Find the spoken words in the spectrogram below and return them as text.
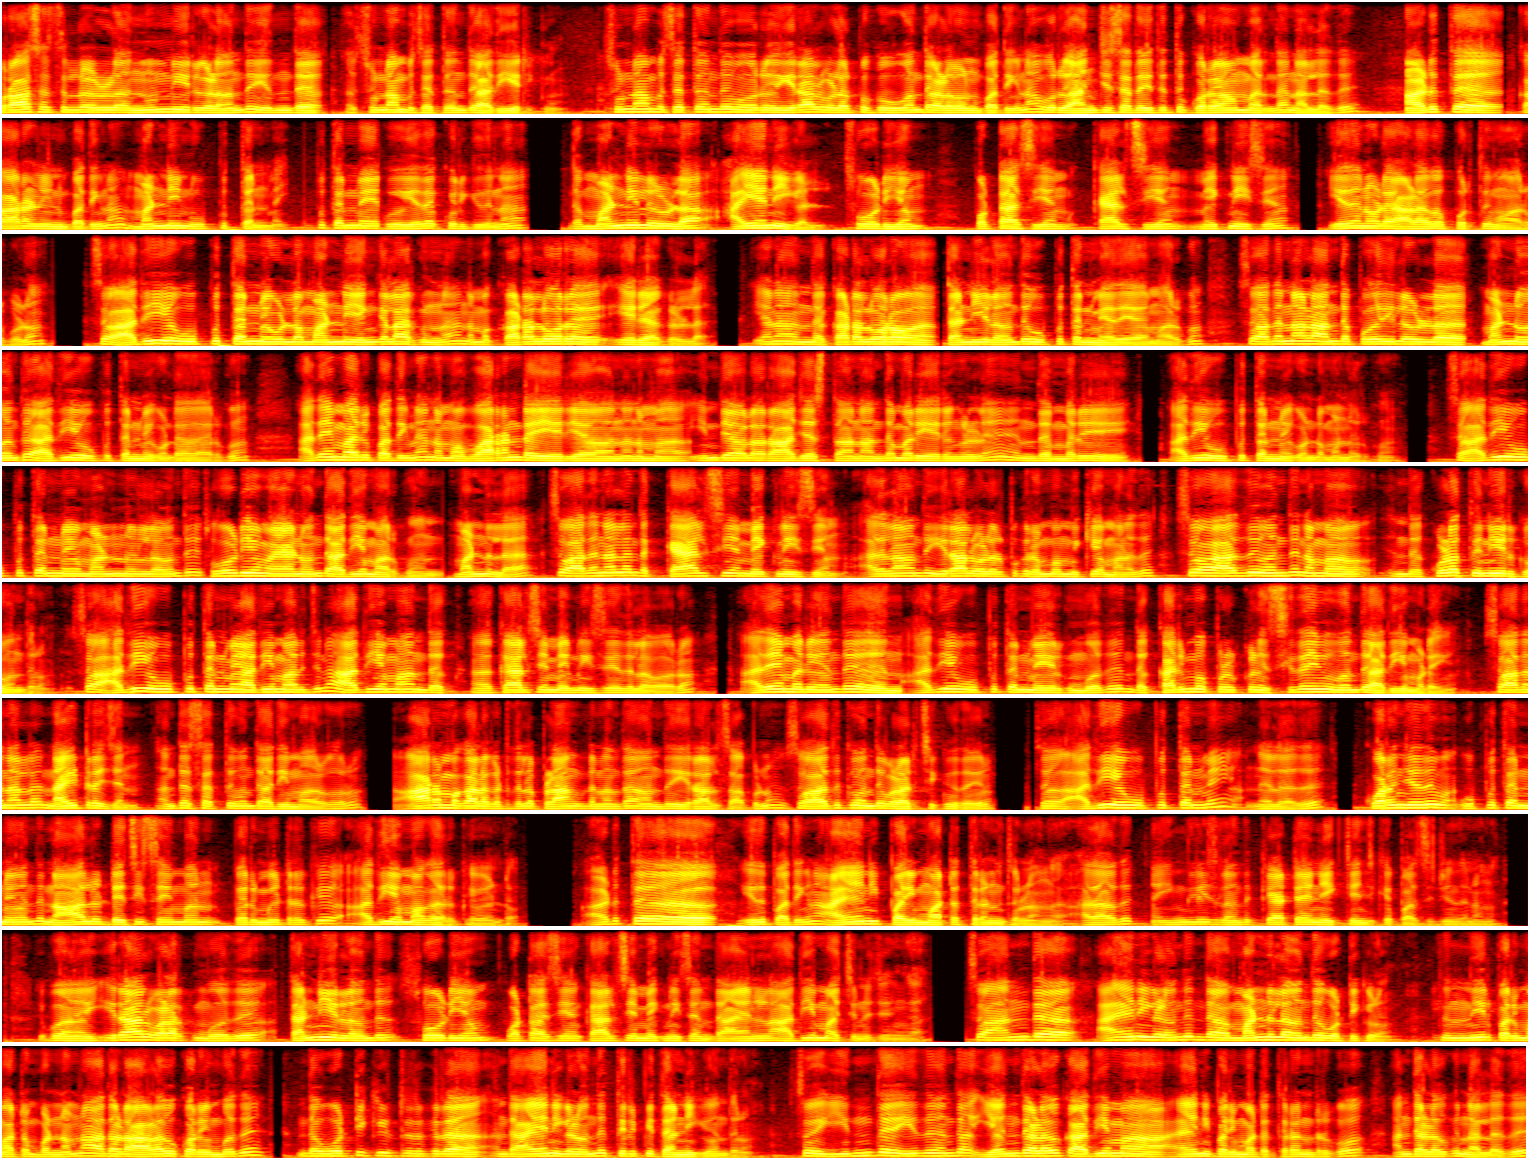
ப்ராசஸில் உள்ள நுண்ணுயிர்களை வந்து இந்த சுண்ணாம்பு சத்து வந்து அதிகரிக்கும். சுண்ணாம்பு சத்து வந்து ஒரு இறால் வளர்ப்புக்கு உகந்த அளவுன்னு பார்த்தீங்கன்னா ஒரு அஞ்சு சதவீதத்துக்கு குறையாமல் இருந்தால் நல்லது. அடுத்த காரணின்னு பார்த்தீங்கன்னா மண்ணின் உப்புத்தன்மை. உப்புத்தன்மை எதை குறிக்குதுன்னா இந்த மண்ணில் உள்ள அயனிகள் சோடியம் பொட்டாசியம் கால்சியம் மெக்னீசியம் இதனோட அளவை பொறுத்து மாறுபடும். ஸோ அதிக உப்புத்தன்மை உள்ள மண் எங்கெல்லாம் இருக்கும்னா நம்ம கடலோர ஏரியாக்களில். ஏன்னா அந்த கடலோரம் தண்ணியில் வந்து உப்புத்தன்மை அதிகமாக இருக்கும். ஸோ அதனால் அந்த பகுதியில் உள்ள மண் வந்து அதிக உப்புத்தன்மை கொண்டதாக இருக்கும். அதே மாதிரி பார்த்திங்கன்னா நம்ம வறண்ட ஏரியாவான நம்ம இந்தியாவில் ராஜஸ்தான் அந்த மாதிரி ஏரியாங்கள்லையும் இந்த மாதிரி அதிக உப்புத்தன்மை கொண்ட மண் இருக்கும். ஸோ அதிக உப்புத்தன்மை மண்ணில் வந்து சோடியம் அயன் வந்து அதிகமாக இருக்கும் மண்ணில். ஸோ அதனால் இந்த கால்சியம் மெக்னீசியம் அதெல்லாம் வந்து இறால் வளர்ப்புக்கு ரொம்ப முக்கியமானது. ஸோ அது வந்து நம்ம இந்த குளத்து நீருக்கு வந்துடும் ஸோ அதிக உப்புத்தன்மை அதிகமாக இருந்துச்சுன்னா அதிகமாக இந்த கால்சியம் மெக்னீசியம் இதில் வரும். அதே மாதிரி வந்து அதிக உப்புத்தன்மை இருக்கும்போது இந்த கரிமப் பொருட்களின் சிதைவு வந்து அதிகமடையும். ஸோ அதனால் நைட்ரஜன் அந்த சத்து வந்து அதிகமாக வரும். ஆரம்ப காலகட்டத்தில் பிளாங்டனை தான் வந்து இறால் சாப்பிடும் ஸோ அதுக்கு வந்து வளர்ச்சிக்கு உதவும். ஸோ அதிக உப்புத்தன்மை நல்லது. குறைஞ்சது உப்புத்தன்மை வந்து நாலு டெசிசைமன் பெர் மீட்டருக்கு அதிகமாக இருக்க வேண்டும். அடுத்த இது பார்த்திங்கன்னா அயனி பரிமாற்ற திறன் சொல்லுவாங்க. அதாவது இங்கிலீஷில் வந்து கேட்டையன் எக்ஸ்சேஞ்ச் கெப்பாசிட்டின்னு சொன்னாங்க இப்போ இறால் வளர்க்கும் போது தண்ணீரில் வந்து சோடியம் பொட்டாசியம் கால்சியம் மெக்னீசியம் இந்த அயன்லாம் அதிகமாச்சுன்னு வச்சுக்கோங்க. ஸோ அந்த அயனிகள் வந்து இந்த மண்ணில் வந்து ஒட்டிக்கிடும் நீர் பரிமாற்றம் பண்ணோம்னா அதோட அளவு குறையும் போது இந்த ஒட்டிக்கிட்டு இருக்கிற அந்த அயனிகள் வந்து திருப்பி தண்ணிக்கு வந்துடும் ஸோ இந்த இது வந்து எந்த அளவுக்கு அதிகமாக அயனி பரிமாற்ற திறன் இருக்கோ அந்த அளவுக்கு நல்லது.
